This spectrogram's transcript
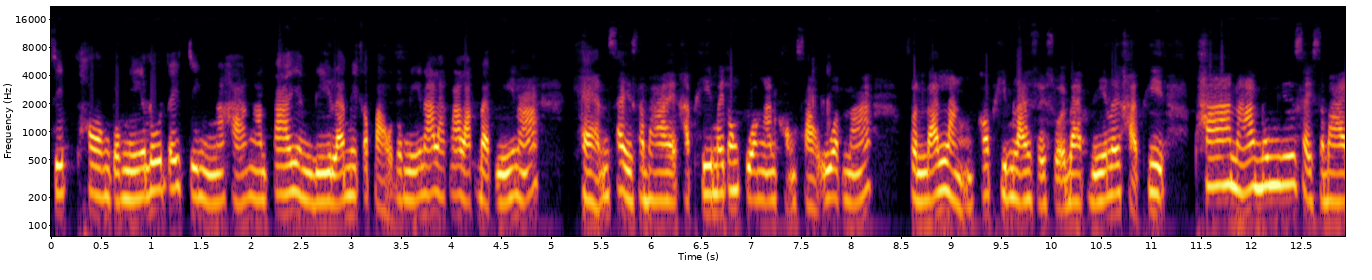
ซิปทองตรงนี้รูดได้จริงนะคะ งานป้ายอย่างดีและมีกระเป๋าตรงนี้น่ารักน่ารักแบบนี้นะ แขนใส่สบายค่ะ พี่ไม่ต้องกลัวงานของสาวอวบนะ ส่วนด้านหลังก็พิมพ์ลายสวยๆแบบนี้เลยค่ะ พี่ผ้านะนุ่มยืดใส่สบาย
